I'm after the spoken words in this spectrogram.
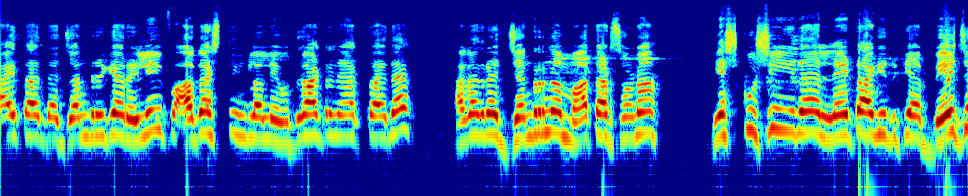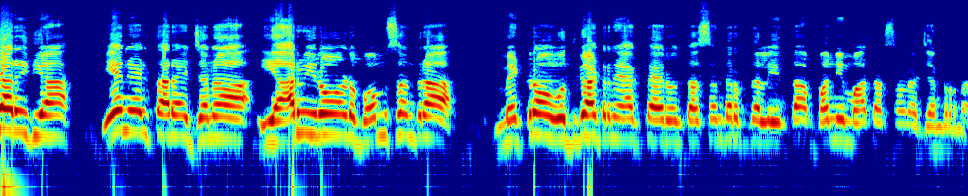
ಕಾಯ್ತಾ ಇದ್ದ ಜನರಿಗೆ ರಿಲೀಫ್ ಆಗಸ್ಟ್ ತಿಂಗಳಲ್ಲಿ ಉದ್ಘಾಟನೆ ಆಗ್ತಾ ಇದೆ. ಹಾಗಾದ್ರೆ ಜನರನ್ನ ಮಾತಾಡ್ಸೋಣ. ಎಷ್ಟು ಖುಷಿ ಇದೆ ಲೇಟ್ ಆಗಿದ್ದಕ್ಕೆ ಬೇಜಾರಿದ್ಯಾ? ಏನ್ ಹೇಳ್ತಾರೆ ಜನ? ಈ R V Road, Bommasandra metro ಉದ್ಘಾಟನೆ ಆಗ್ತಾ ಇರುವಂತ ಸಂದರ್ಭದಲ್ಲಿ ಅಂತ ಬನ್ನಿ ಮಾತಾಡ್ಸೋಣ ಜನರನ್ನ.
